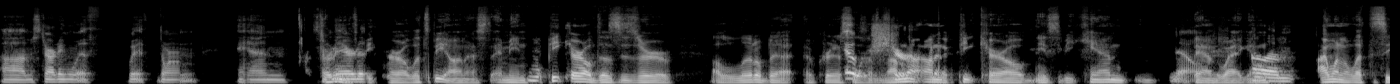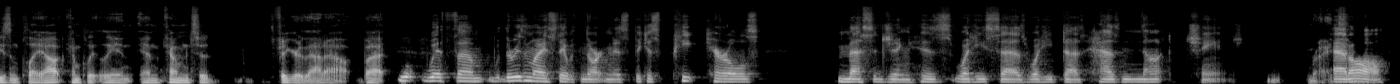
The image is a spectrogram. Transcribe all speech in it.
um starting with with norton. And from Starting there with to Pete Carroll, let's be honest. I mean, Pete Carroll does deserve a little bit of criticism. Oh, sure, I'm not on the Pete Carroll needs to be canned no. bandwagon. um I want to let the season play out completely and, and come to figure that out. But with um the reason why I stay with Norton is because Pete Carroll's messaging, his what he says, what he does has not changed right. at all.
